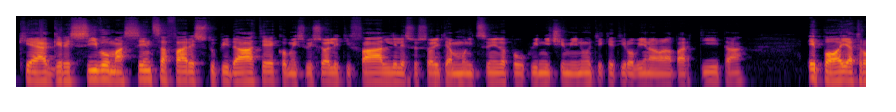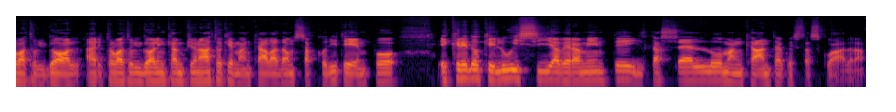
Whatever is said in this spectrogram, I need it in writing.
che è aggressivo ma senza fare stupidate come i suoi soliti falli, le sue solite ammunizioni dopo 15 minuti che ti rovinano la partita e poi ha trovato il gol, ha ritrovato il gol in campionato che mancava da un sacco di tempo e credo che lui sia veramente il tassello mancante a questa squadra.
